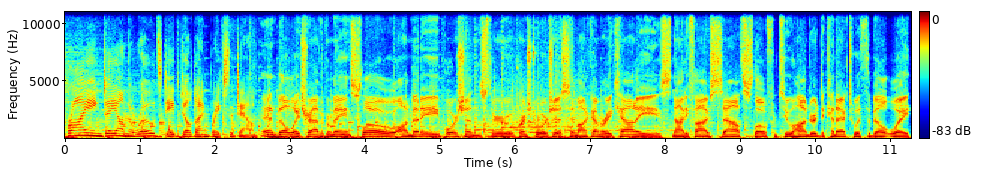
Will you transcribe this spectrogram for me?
trying day on the roads. Dave Dildine breaks it down. And Beltway traffic remains slow on many portions through Prince George's and Montgomery counties. 95 south slow from 200 to connect with the Beltway.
